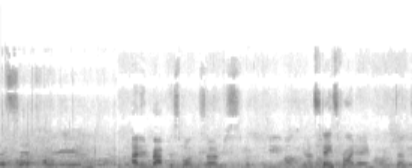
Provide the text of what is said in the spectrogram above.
It's true. I didn't wrap this one, so I'm just. Yeah. Today's Friday. Upside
